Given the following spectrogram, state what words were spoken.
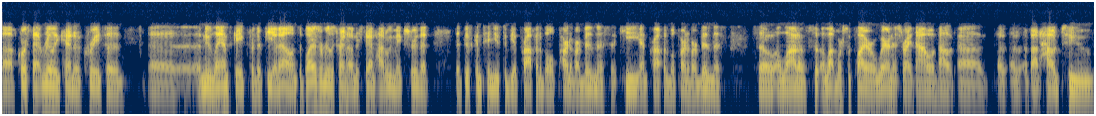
Uh, of course, that really kind of creates a uh, a new landscape for their P&L. And suppliers are really trying to understand how do we make sure that that this continues to be a profitable part of our business, a key and profitable part of our business. So a lot of a lot more supplier awareness right now about uh, about how to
